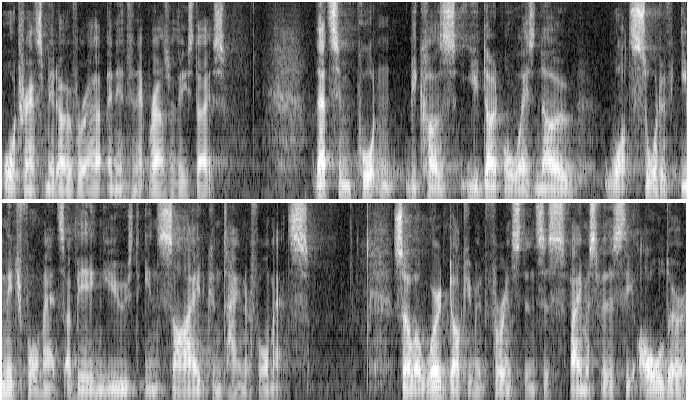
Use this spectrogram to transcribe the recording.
or transmit over a, an internet browser these days. That's important because you don't always know what sort of image formats are being used inside container formats. So a Word document, for instance, is famous for this. The older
